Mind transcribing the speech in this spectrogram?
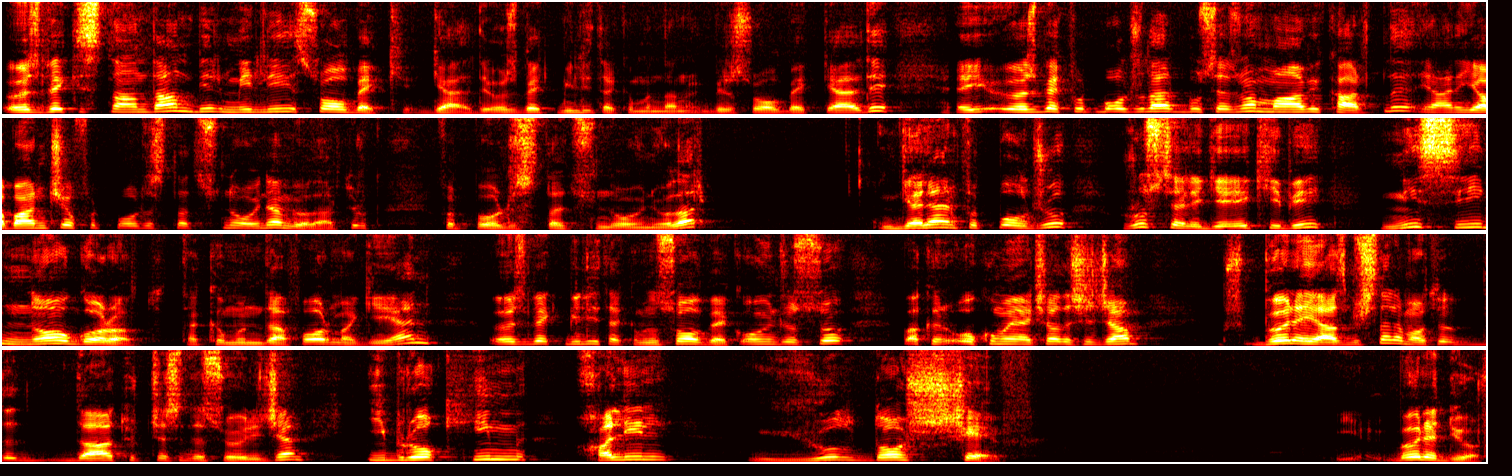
Özbekistan'dan bir milli sol bek geldi. Özbek milli takımından bir sol bek geldi. Özbek futbolcular bu sezon mavi kartlı yani yabancı futbolcu statüsünde oynamıyorlar. Türk futbolcu statüsünde oynuyorlar. Gelen futbolcu Rusya Ligi ekibi Nisi Novgorod takımında forma giyen Özbek milli takımının sol bek oyuncusu. Bakın okumaya çalışacağım. Böyle yazmışlar ama daha Türkçesi de söyleyeceğim. İbrahim Halil Yuldoshev. Böyle diyor.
